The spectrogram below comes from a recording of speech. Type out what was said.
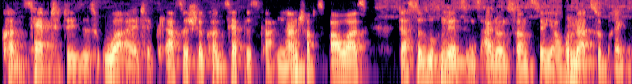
Konzept, dieses uralte klassische Konzept des Gartenlandschaftsbauers, das versuchen wir jetzt ins 21. Jahrhundert zu bringen.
